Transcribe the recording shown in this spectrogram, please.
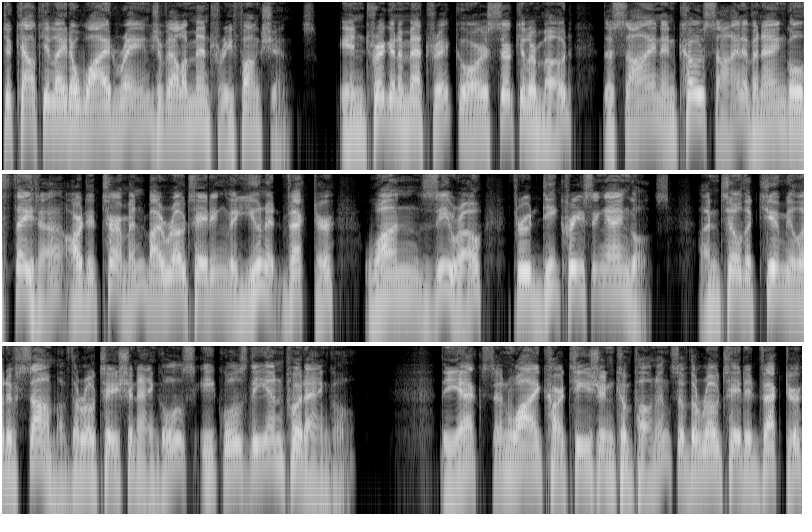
to calculate a wide range of elementary functions. In trigonometric or circular mode, the sine and cosine of an angle theta are determined by rotating the unit vector 1, 0 through decreasing angles until the cumulative sum of the rotation angles equals the input angle. The x and y Cartesian components of the rotated vector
